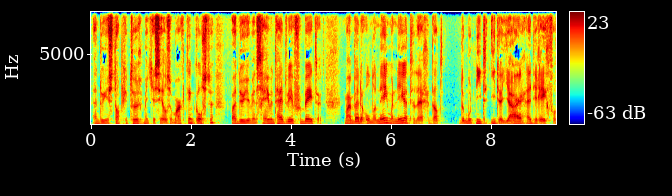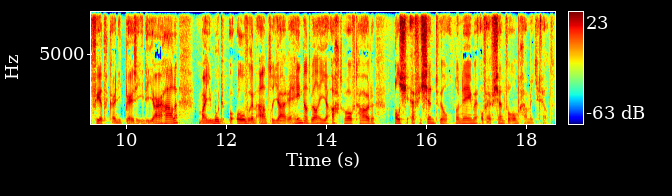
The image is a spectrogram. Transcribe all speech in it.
en doe je een stapje terug met je sales- en marketingkosten, waardoor je winstgevendheid weer verbetert. Maar bij de ondernemer neer te leggen dat er moet niet ieder jaar, hè, die regel van 40 kan je niet per se ieder jaar halen. Maar je moet over een aantal jaren heen dat wel in je achterhoofd houden. als je efficiënt wil ondernemen of efficiënt wil omgaan met je geld.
